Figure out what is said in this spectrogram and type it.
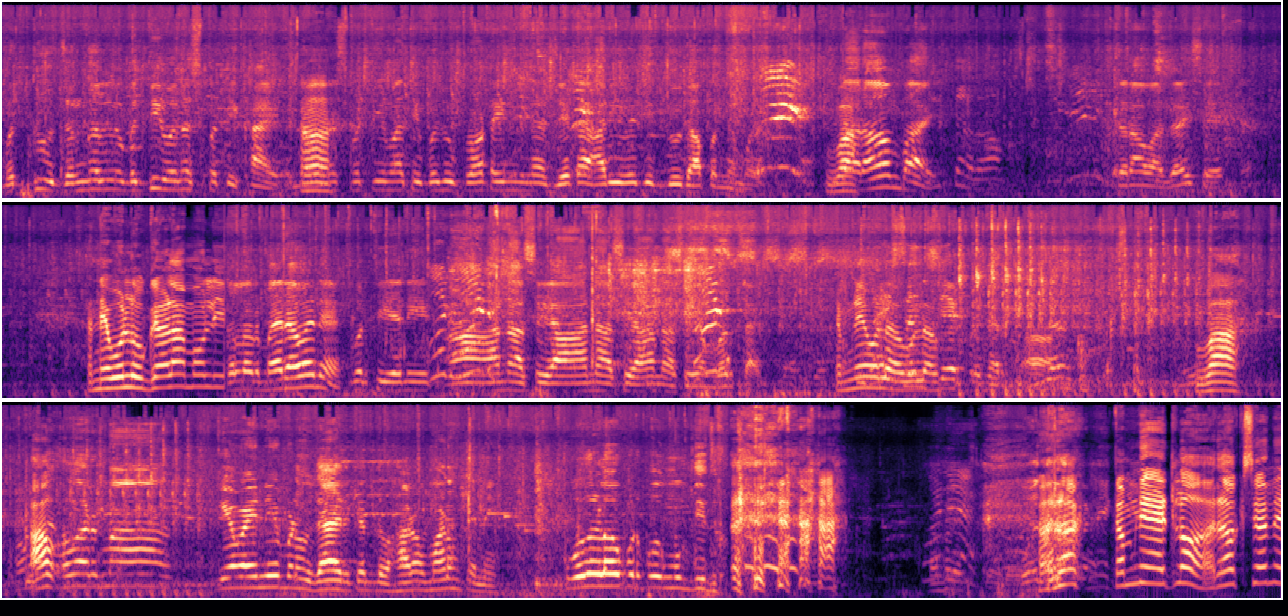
બધું જંગલનું બધી વનસ્પતિ ખાય. વનસ્પતિ માંથી વનસ્પતિમાંથી બધું પ્રોટીન ને જે કાંઈ આયુર્વેદિક દૂધ આપણને મળે. વાહ. રામભાઈ ચરાવા જાય છે અને ઓલું ગળામાં ઓલી કલર માર્યા હોય ને ઉપરથી એની આ આના છે આ આના છે આના છે એમ ભરતા એમને ઓલા ઓલા. વાહ. આવ સવારમાં કહેવાય નહીં પણ હું જાહેર કરી દઉં હારો માણસ છે ને કોદળા ઉપર પગ મૂકી દીધો. હરક તમને એટલો હરક છે ને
